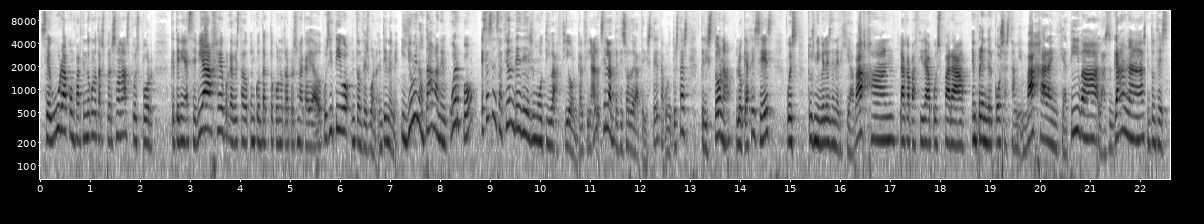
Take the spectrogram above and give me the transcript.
segura compartiendo con otras personas, pues por que tenía ese viaje, porque había estado en contacto con otra persona que había dado positivo, entonces bueno, entiéndeme. Y yo me notaba en el cuerpo esa sensación de desmotivación, que al final es el antecesor de la tristeza, tú estás tristona, lo que haces es, pues tus niveles de energía bajan, la capacidad pues para emprender cosas también baja, la iniciativa, las ganas. Entonces,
